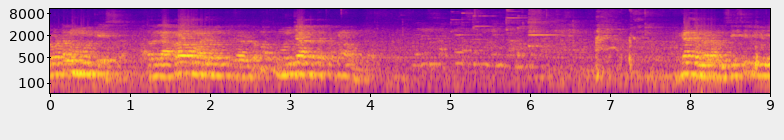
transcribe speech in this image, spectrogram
ಟೋಟಲ್ ಮೂರು ಕೇಸ್ ಅದರಲ್ಲಿ ಅಪರಾಧ ಮಾಡಿರುವಂಥದ್ದು ಎರಡು ಮತ್ತು ಮುಂಜಾಗ್ರತೆ ಪ್ರಕರಣ ಒಂದು. ಹೇಳಿದೆ madam C C T V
